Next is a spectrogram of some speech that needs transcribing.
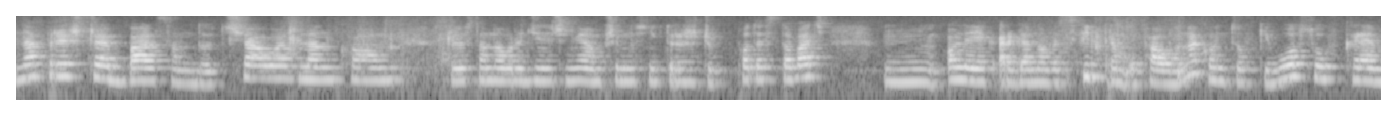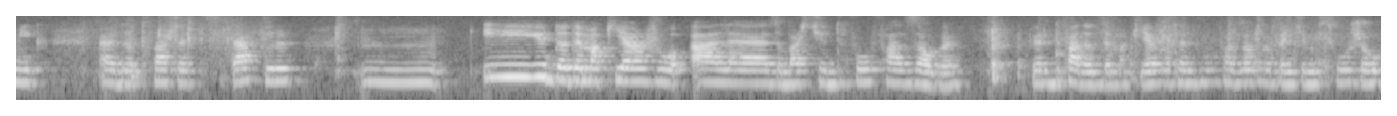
na pryszcze, balsam do ciała z lanką, że dostałam na urodziny, czy miałam przyjemność niektóre rzeczy potestować, mm, olejek arganowy z filtrem UV na końcówki włosów, kremik e, do twarzy Cetaphil, mm, i do demakijażu, ale zobaczcie, dwufazowy. Biorę dwa do demakijażu, ten dwufazowy będzie mi służył.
